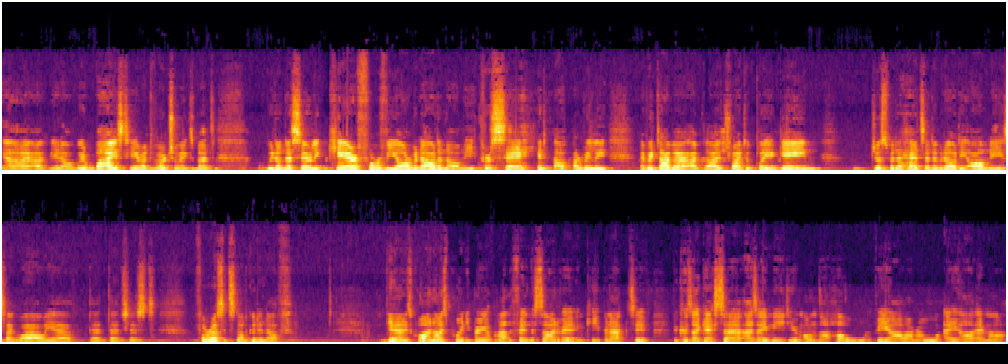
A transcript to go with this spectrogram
yeah, I, you know, we're biased here at Virtuix, but we don't necessarily care for VR without an Omni per se. You know, I really every time I, I, I try to play a game just with a headset without the Omni, it's like wow, yeah, that that's just for us, it's not good enough. Yeah, it's quite a nice point you bring up about the fitness side of it and keeping active because I guess uh, as a medium on the whole, VR or AR, MR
